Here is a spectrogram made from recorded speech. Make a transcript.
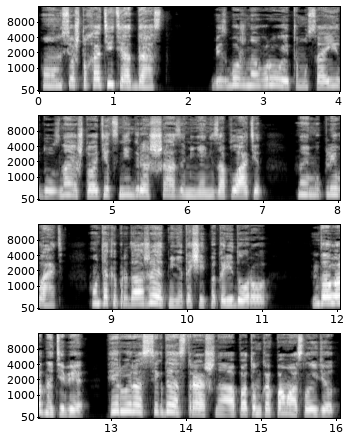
он все, что хотите, отдаст. Безбожно вру этому Саиду, зная, что отец ни гроша за меня не заплатит. Но ему плевать. Он так и продолжает меня тащить по коридору. «Да ладно тебе. Первый раз всегда страшно, а потом как по маслу идет.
